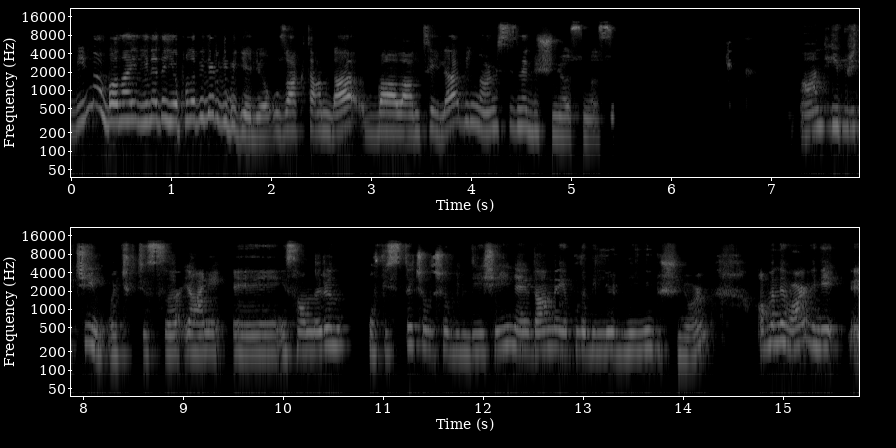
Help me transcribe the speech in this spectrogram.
bilmiyorum bana yine de yapılabilir gibi geliyor uzaktan da bağlantıyla. Bilmiyorum siz ne düşünüyorsunuz? Ben hibritçiyim açıkçası. Yani e, insanların ofiste çalışabildiği şeyin evden de yapılabilirliğini düşünüyorum. Ama ne var? Hani e,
